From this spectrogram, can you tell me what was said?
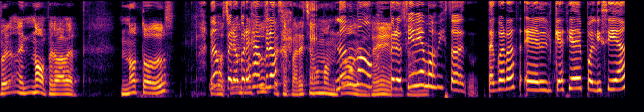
pero, eh, no, pero a ver, no todos. No, sí pero por ejemplo- Que se parecen un montón. No, no, no, pero sí sea, habíamos visto, ¿te acuerdas? El que hacía de policía,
